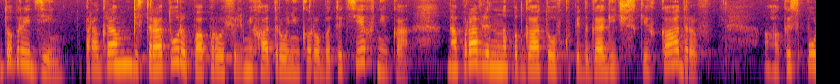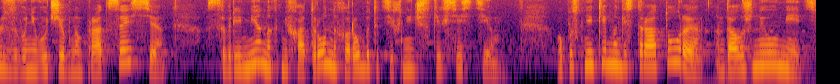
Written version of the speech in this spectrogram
Добрый день. Программа магистратуры по профилю мехатроника робототехника направлена на подготовку педагогических кадров а, к использованию в учебном процессе современных мехатронных и робототехнических систем. Выпускники магистратуры должны уметь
